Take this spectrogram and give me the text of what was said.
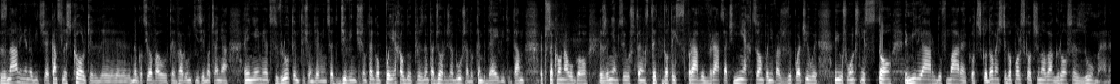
znany, mianowicie kanclerz Kohl, kiedy negocjował te warunki zjednoczenia Niemiec w lutym 1990, pojechał do prezydenta George'a Busha, do Camp David i tam przekonał go, że Niemcy już ten, do tej sprawy wracać nie chcą, ponieważ wypłaciły już łącznie 100 miliardów marek odszkodowań, z czego Polska otrzymała grosse Summen,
